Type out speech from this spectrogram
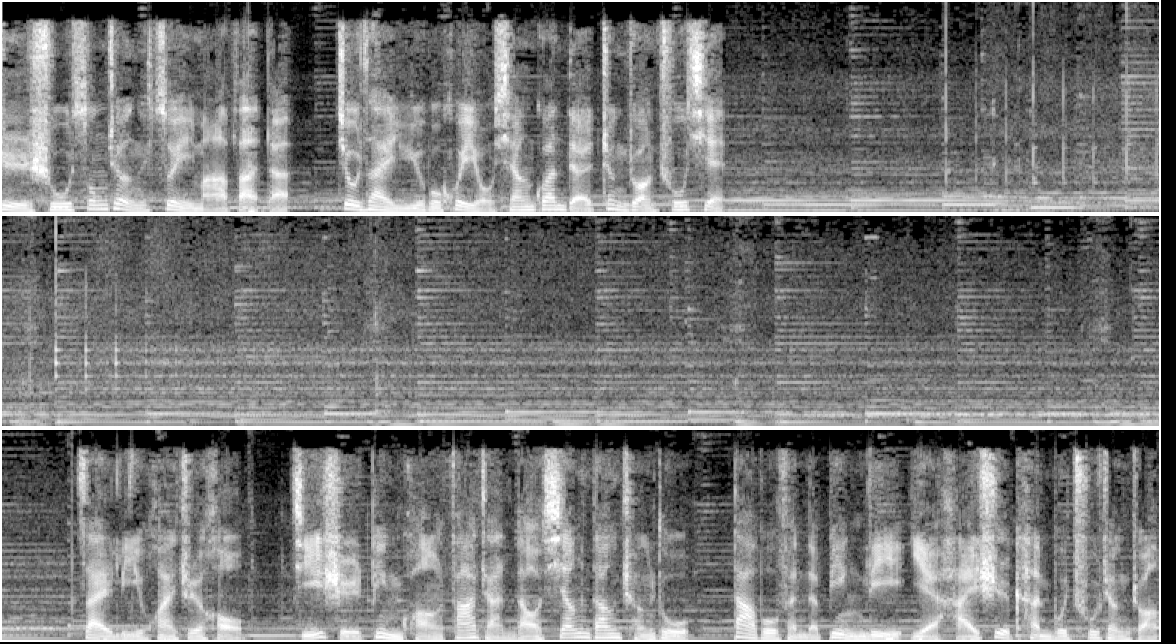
骨质疏松症最麻烦的，就在于不会有相关的症状出现。在罹患之后，即使病况发展到相当程度，大部分的病例也还是看不出症状。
